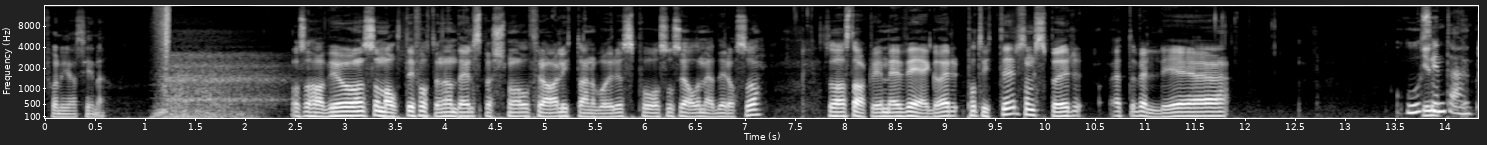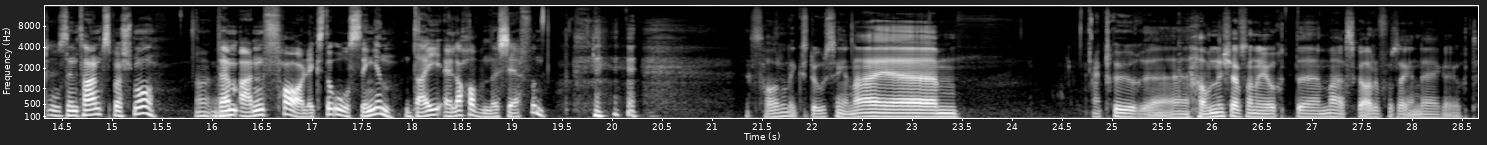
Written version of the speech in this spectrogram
fra deres side. Og så har vi jo som alltid fått inn en del spørsmål fra lytterne våre på sosiale medier også. Så da starter vi med Vegard på Twitter, som spør et veldig eh, Osinternt. osinternt spørsmål. Hvem er den farligste osingen? Deg eller havnesjefen? Farligste osingen Nei, ehm, jeg tror uh, havnesjefen har gjort eh, mer skade for seg enn det jeg har gjort.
